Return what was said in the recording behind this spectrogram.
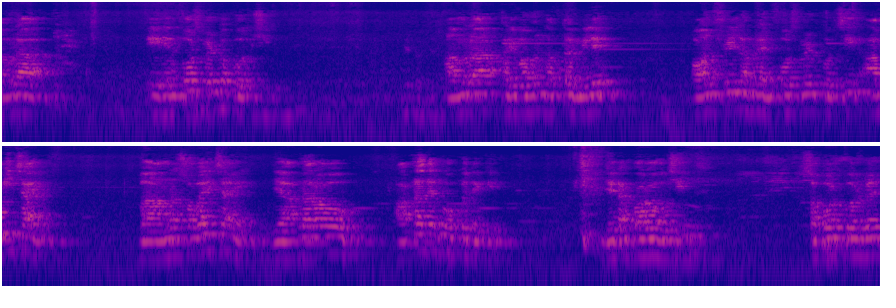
আমরা এই এনফোর্সমেন্টও করছি। আমরা পরিবহন দপ্তর মিলে অন ফিল্ড আমরা এনফোর্সমেন্ট করছি। আমি চাই বা আমরা সবাই চাই যে আপনারাও আপনাদের পক্ষ থেকে যেটা করা উচিত সাপোর্ট করবেন।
